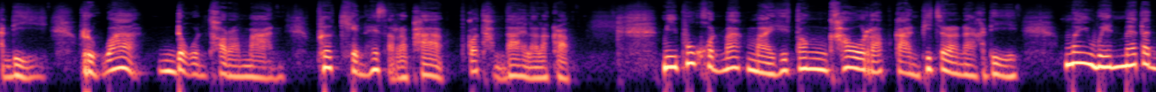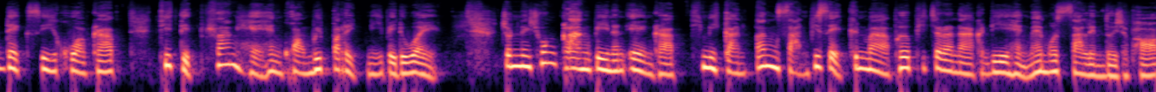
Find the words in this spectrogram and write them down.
คดี หรือว่าโดนทรมาน เพื่อเค้นให้สารภาพก็ทำได้แล้วล่ะครับ มีผู้คนมากมายที่ต้องเข้ารับการพิจารณาคดี ไม่เว้นแม้แต่เด็กสี่ขวบครับ ที่ติดร่างแห่แห่งความวิปริตนี้ไปด้วย จนในช่วงกลางปีนั้นเองครับ ที่มีการตั้งศาลพิเศษขึ้นมา เพื่อพิจารณาคดีแห่งแม่มดซาเลมโดยเฉพาะ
